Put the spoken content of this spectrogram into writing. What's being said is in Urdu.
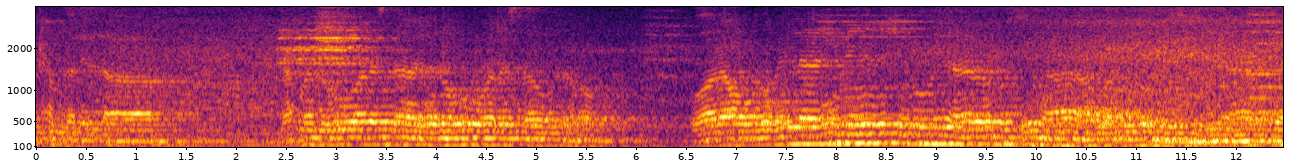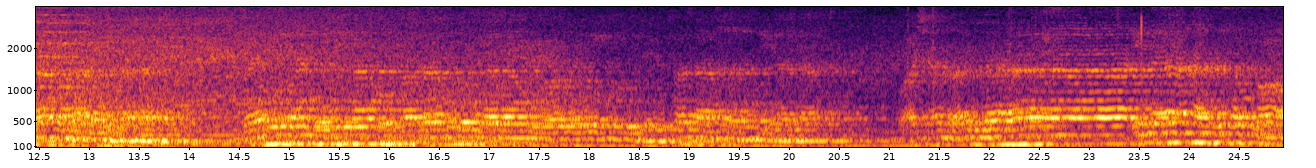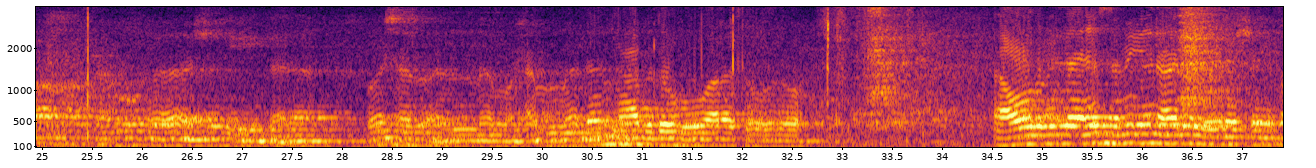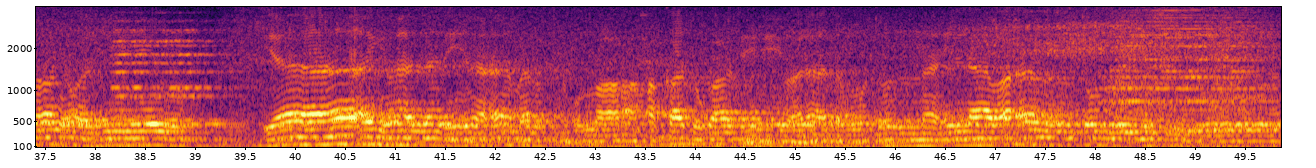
الحمد لله نحمده ونستعينه ونستغفره. ونعوذ بالله من أعوذ بالله السميع العليم من الشيطان الرجيم. يا أيها الذين آمنوا اتقوا الله حق تقاته ولا تموتن إلا وأنتم مسلمون.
